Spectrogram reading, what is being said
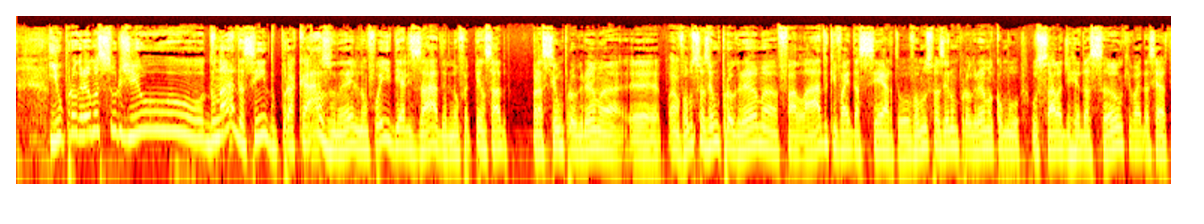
e o programa surgiu do nada, assim, do por acaso, né? Ele não foi idealizado, ele não foi pensado para ser um programa, é, ah, vamos fazer um programa falado que vai dar certo, ou vamos fazer um programa como o Sala de Redação que vai dar certo.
